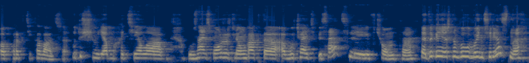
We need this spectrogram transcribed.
попрактиковаться. В будущем я бы хотела узнать, может ли он как-то обучать писателей в чем-то. Это, конечно, было бы интересно.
